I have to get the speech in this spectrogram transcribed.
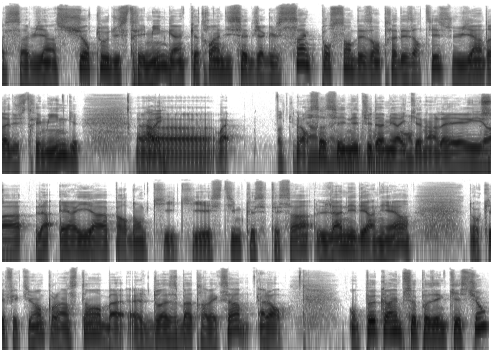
ça vient surtout du streaming. hein. 97,5% des entrées des artistes viendraient du streaming. Ah. Euh, ouais. Alors ça, c'est une on- étude on- américaine, hein, la RIA, la RIA pardon, qui, qui estime que c'était ça l'année dernière. Donc effectivement, pour l'instant, bah, elle doit se battre avec ça. Alors, on peut quand même se poser une question,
